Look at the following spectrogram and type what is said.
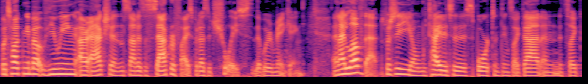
but talking about viewing our actions not as a sacrifice, but as a choice that we're making. And I love that, especially, you know, we tied it to sports and things like that. And it's like,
